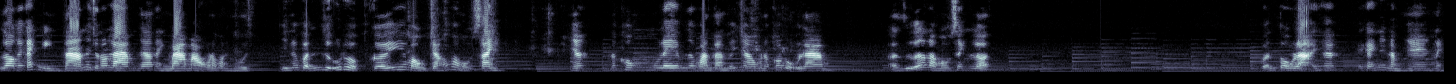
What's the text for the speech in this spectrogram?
Do cái cách mình tán để cho nó lam ra thành ba màu đó mọi người. Nhưng nó vẫn giữ được cái màu trắng và màu xanh nhá. Nó không lem ra hoàn toàn với nhau mà nó có độ lam. Ở giữa là màu xanh lợt. Vẫn tô lại ha. Cái cánh này nằm ngang này.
